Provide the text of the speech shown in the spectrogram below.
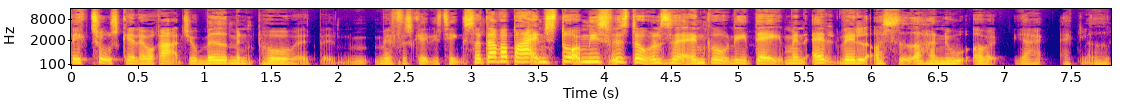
begge to skal lave radio med, men på, øh, med forskellige ting. Så der var bare en stor misforståelse angående i dag, men alt vel og sidder her nu, og jeg er glad.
